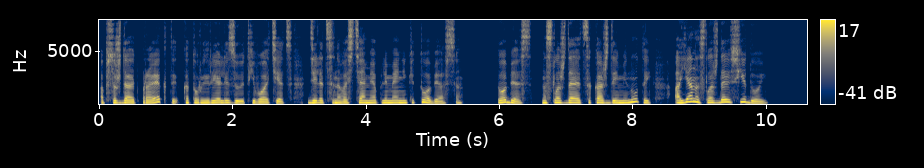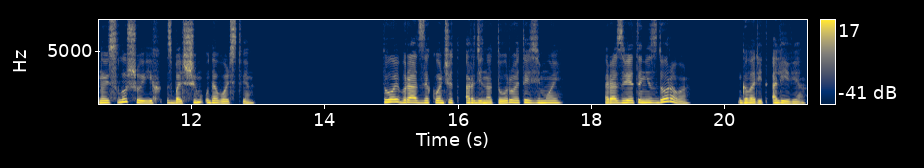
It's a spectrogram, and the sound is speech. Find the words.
Обсуждают проекты, которые реализует его отец, делятся новостями о племяннике Тобиаса. Тобиас наслаждается каждой минутой, а я наслаждаюсь едой, но и слушаю их с большим удовольствием. «Твой брат закончит ординатуру этой зимой. Разве это не здорово?» — говорит Оливия.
